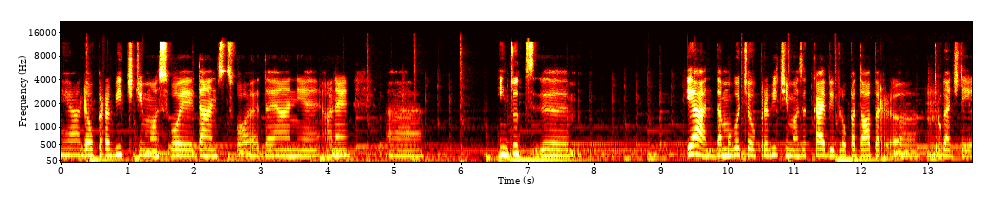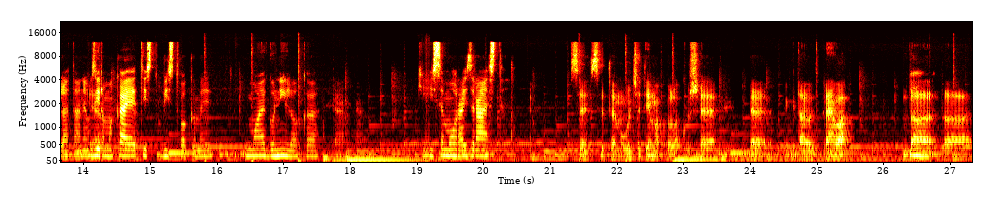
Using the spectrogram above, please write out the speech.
Ja, da upravičimo svoj dan, svoje dejanje. Uh, in tudi, uh, ja, da mogoče upravičimo, zakaj bi bilo pa dobro uh, mm. drugače delati, ja. oziroma kaj je tisto bistvo, ki me moje gonilo, ki, ja, ja. ki se mora izrasti. Se, se to je mogoče tema, ko lahko še eh, kdaj odpreva da, mm. da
